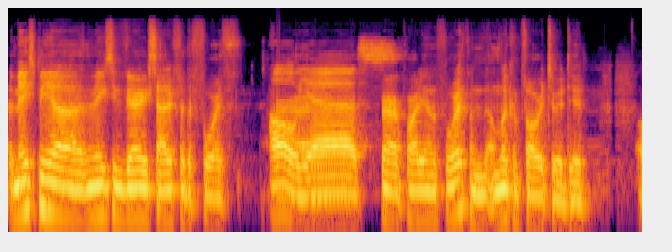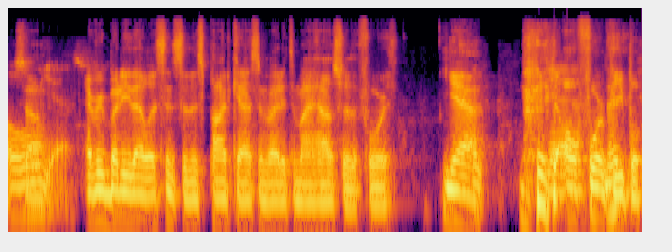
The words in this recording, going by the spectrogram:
It makes me uh it makes me very excited for the fourth. Oh for, uh, yes. for our party on the fourth. I'm, I'm looking forward to it, dude. Oh so- yes. Everybody that listens to this podcast invited to my house for the fourth. Yeah, all four people.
